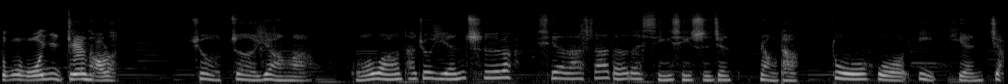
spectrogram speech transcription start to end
多活一天好了。就这样啊，国王他就延迟了谢拉沙德的行刑时间，让他多活一天讲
